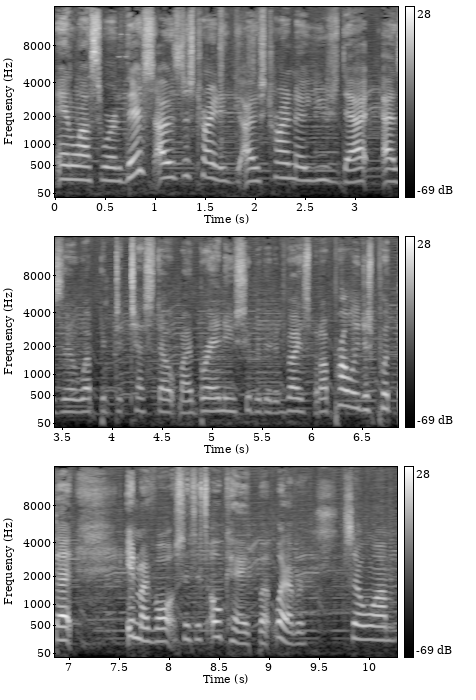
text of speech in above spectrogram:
and Last Word. This, I was just trying to, I was trying to use that as a weapon to test out my brand new super good advice. But I'll probably just put that in my vault since it's okay, but whatever. So, um,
